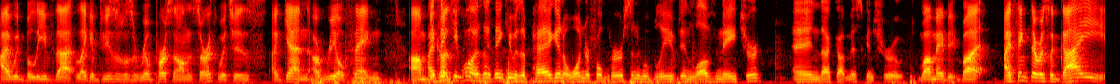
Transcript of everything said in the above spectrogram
I would believe that like if Jesus was a real person on this earth, which is again a real thing, um, I think he was. I think he was a pagan, a wonderful person who believed in love, nature, and that got misconstrued. Well, maybe, but I think there was a guy,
